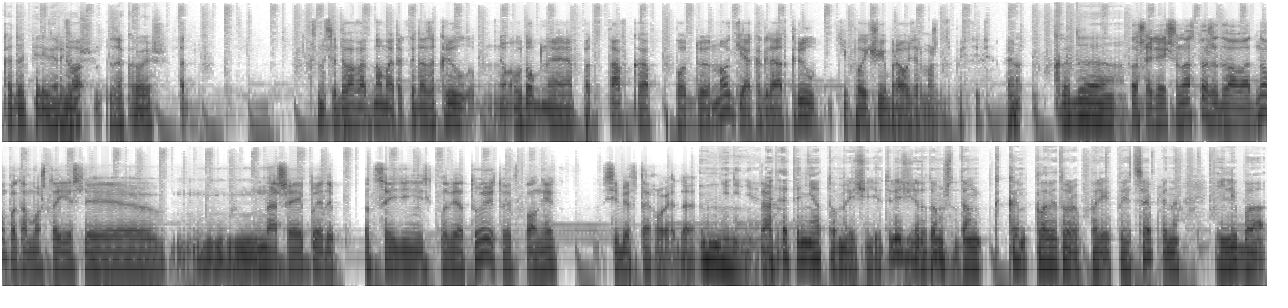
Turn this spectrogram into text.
Когда перевернешь, Два... закроешь. В смысле, два в одном. Это когда закрыл удобная подставка под ноги, а когда открыл, типа, еще и браузер можно запустить. Да? Ну, когда... Слушай, говоришь, у нас тоже два в одном, потому что если наши iPad подсоединить к клавиатуре, то это вполне себе второе, да. Не-не-не, да. это, это не о том речь идет. Речь идет о том, что там клавиатура при, прицеплена и либо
